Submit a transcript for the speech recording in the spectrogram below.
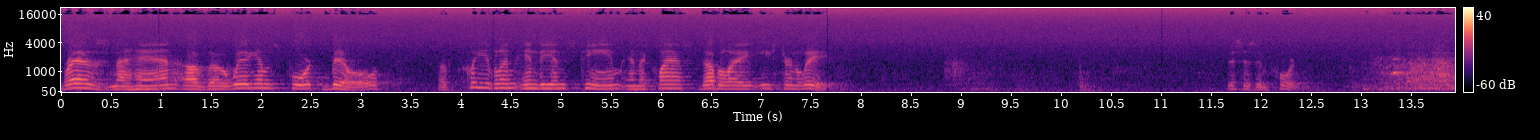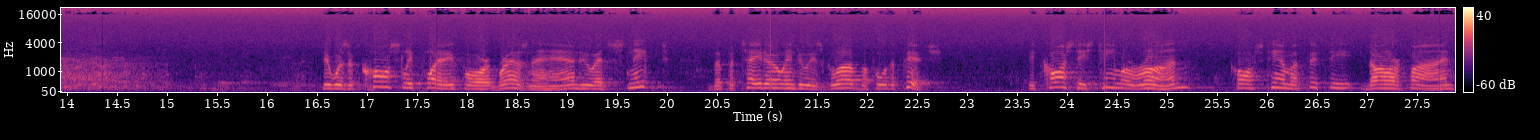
Bresnahan of the Williamsport Bills of Cleveland Indians team in the Class AA Eastern League. This is important. it was a costly play for Bresnahan, who had sneaked the potato into his glove before the pitch. It cost his team a run, cost him a $50 fine,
